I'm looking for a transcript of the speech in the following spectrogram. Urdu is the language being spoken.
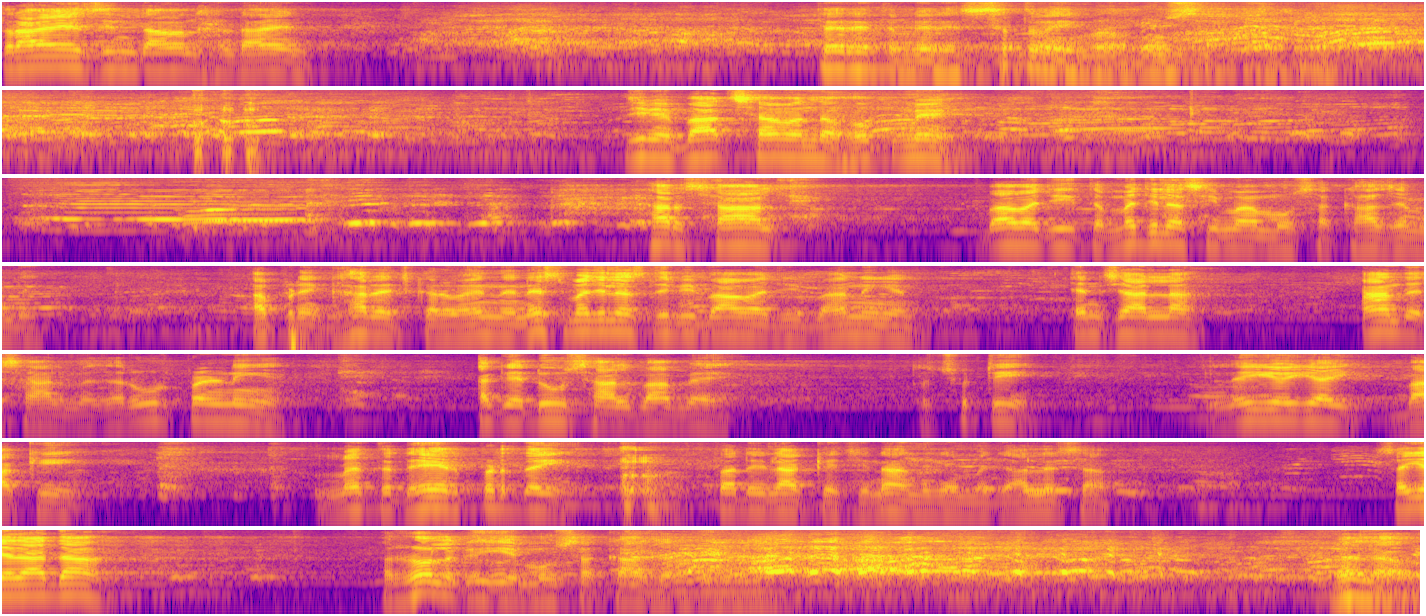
ترائے زندان ہڈائیں تیرے تے میرے ستویں امام موسیٰ جی میں بادشاہ وندہ حکمیں ہر سال بابا جی تو مجلس امام موسیٰ کاظم دی اپنے گھر اچ کروائیں دیں اس مجلس دی بھی بابا جی بانی ہیں انشاءاللہ آندھے سال میں ضرور پڑھنی ہے۔ اگے دو سال بابے تو چھٹی لئی ہوئی آئی۔ باقی میں تو ڈھیر پڑھ دئی تد علاقے چنان دیئے مجالسہ سید آدھا، رول گئی ہے موسیٰ کاظم دی بھلا ہو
